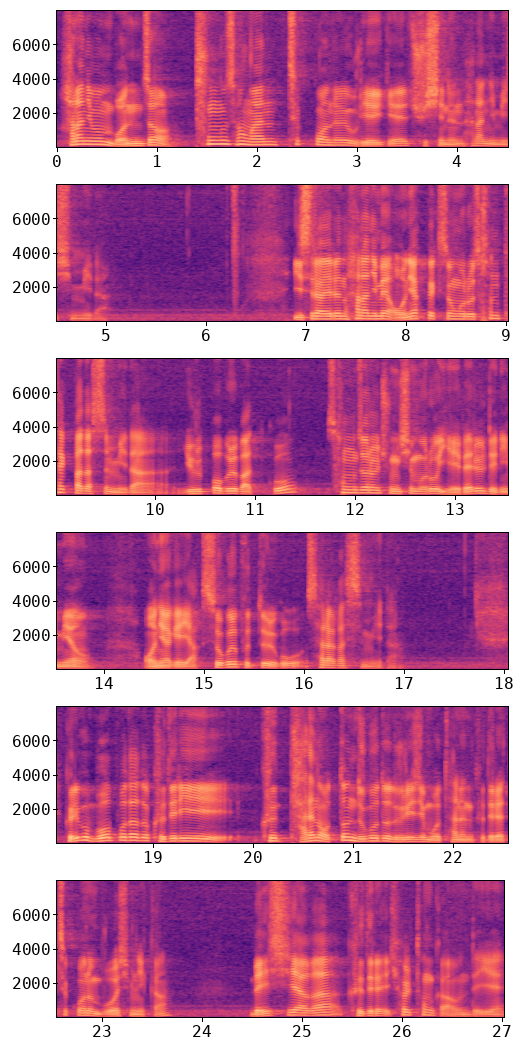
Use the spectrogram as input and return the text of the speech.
하나님은 먼저 풍성한 특권을 우리에게 주시는 하나님이십니다. 이스라엘은 하나님의 언약 백성으로 선택받았습니다. 율법을 받고 성전을 중심으로 예배를 드리며 언약의 약속을 붙들고 살아갔습니다. 그리고 무엇보다도 그들이 그 다른 어떤 누구도 누리지 못하는 그들의 특권은 무엇입니까? 메시아가 그들의 혈통 가운데에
